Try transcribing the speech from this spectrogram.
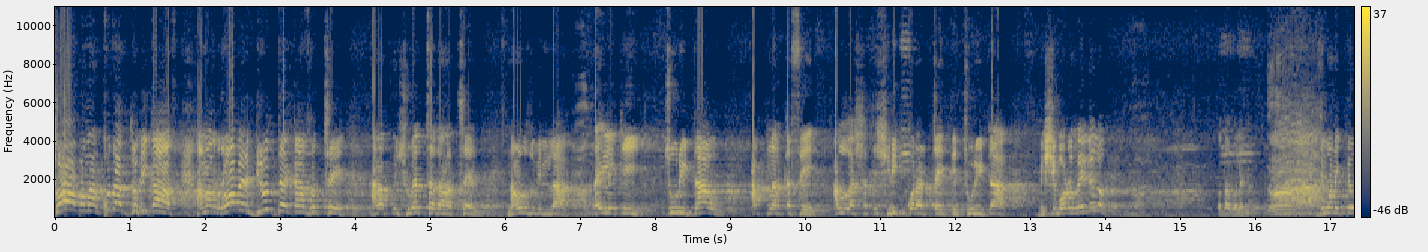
সব আমার ক্ষুদাদ্রোহী কাজ, আমার রবের বিরুদ্ধে কাজ হচ্ছে। আর আপনি শুভেচ্ছা জানাচ্ছেন, নাউজুবিল্লাহ, তাইলে কি চুরিটাও আপনার কাছে আল্লাহর সাথে শিরিক করার চাইতে চুরিটা বেশি বড় হয়ে গেল? কথা বলে না। জীবনে কেউ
